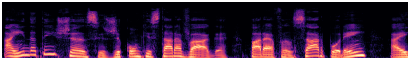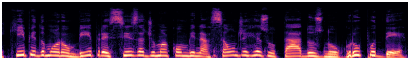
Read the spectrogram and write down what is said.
ainda tem chances de conquistar a vaga. Para avançar, porém, a equipe do Morumbi precisa de uma combinação de resultados no grupo D.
